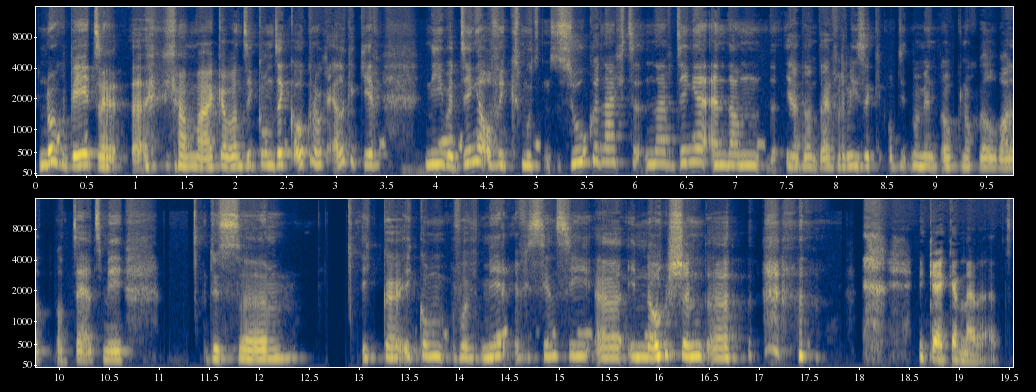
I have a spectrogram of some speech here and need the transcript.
nog beter gaan maken. Want ik ontdek ook nog elke keer nieuwe dingen of ik moet zoeken naar, naar dingen en dan, ja, dan daar verlies ik op dit moment ook nog wel wat, wat tijd mee. Dus uh, ik, uh, ik kom voor meer efficiëntie in Notion. ik kijk er naar uit.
